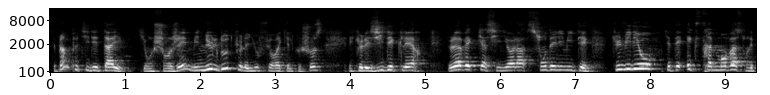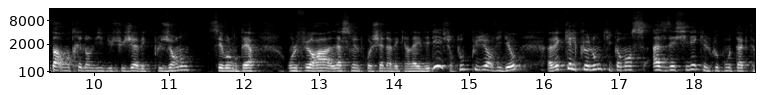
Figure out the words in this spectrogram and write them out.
c'est plein de petits détails qui ont changé, mais nul doute que la Juve fera quelque chose et que les idées claires de l'avec Cassignola sont délimitées. C'est une vidéo qui était extrêmement vaste, on n'est pas rentré dans le vif du sujet avec plusieurs noms, c'est volontaire. On le fera la semaine prochaine avec un live dédié et surtout plusieurs vidéos avec quelques noms qui commencent à se dessiner, quelques contacts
